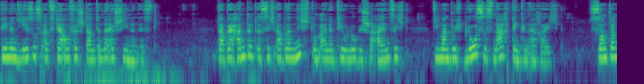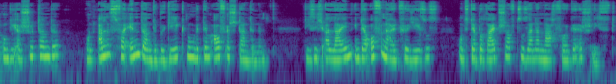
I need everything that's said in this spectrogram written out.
denen Jesus als der Auferstandene erschienen ist. Dabei handelt es sich aber nicht um eine theologische Einsicht, die man durch bloßes Nachdenken erreicht, sondern um die erschütternde und alles verändernde Begegnung mit dem Auferstandenen, die sich allein in der Offenheit für Jesus und der Bereitschaft zu seiner Nachfolge erschließt.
